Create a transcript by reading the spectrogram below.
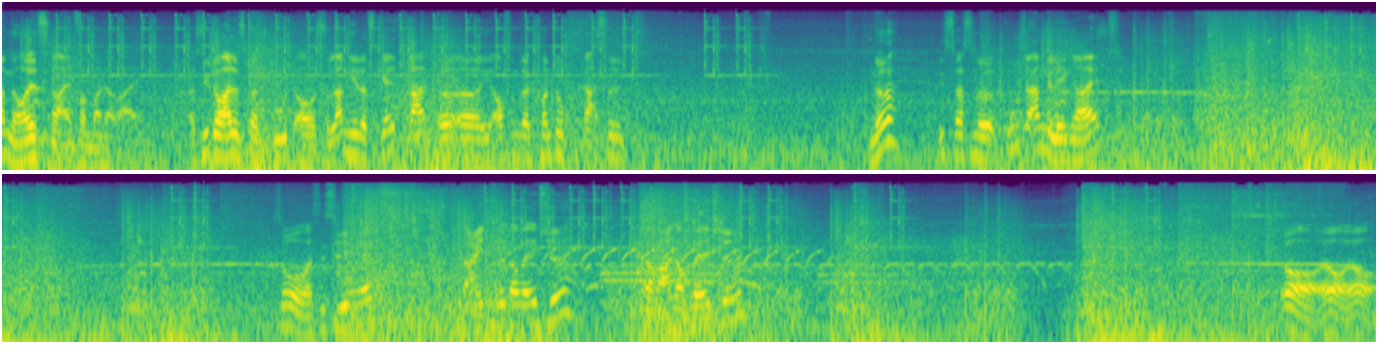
Aber wir holzen einfach mal da rein. Das sieht doch alles ganz gut aus. Solange hier das Geld äh, äh, auf unser Konto rasselt, ne? Ist das eine gute Angelegenheit. So, was ist hier jetzt? Da sind noch welche. Da waren noch welche. Ja, ja, ja.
